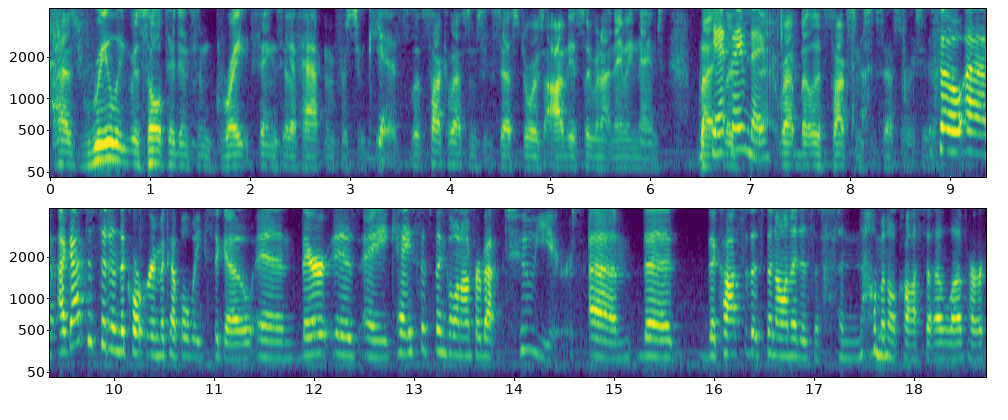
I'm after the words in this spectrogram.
has really resulted in some great things that have happened for some kids. Yes. Let's talk about some success stories. Obviously, we're not naming names, but can't let's, name names. right, but let's talk some success stories here. So um, I got to sit in the courtroom a couple weeks ago, and there is a case that's been going on for about two years. Um, the the CASA that's been on it is a phenomenal CASA. I love her,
